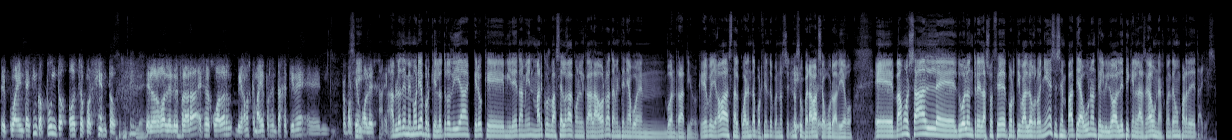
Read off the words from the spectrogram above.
el 45.8% Increíble. de los goles del Fuenlabrada es el jugador, digamos, que mayor porcentaje tiene en proporción Sí, goles. ha- Hablo de memoria porque el otro día creo que miré también Marcos Baselga con el Calahorra también tenía buen buen ratio. Creo que llegaba hasta el 40%, pero no, se- no Sí, superaba sí. seguro a Diego. Eh, vamos al eh, el duelo entre la Sociedad Deportiva Logroñés, ese empate a uno ante el Bilbao Athletic en Las Gaunas. Cuéntame un par de detalles.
